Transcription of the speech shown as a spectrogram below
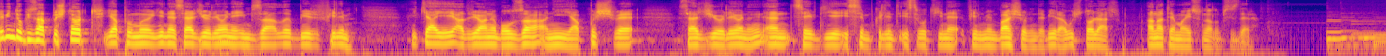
Ve 1964 yapımı yine Sergio Leone imzalı bir film. Hikayeyi Adriano Bolzani yapmış ve Sergio Leone'nin en sevdiği isim Clint Eastwood yine filmin başrolünde bir avuç dolar. Ana temayı sunalım sizlere. Müzik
